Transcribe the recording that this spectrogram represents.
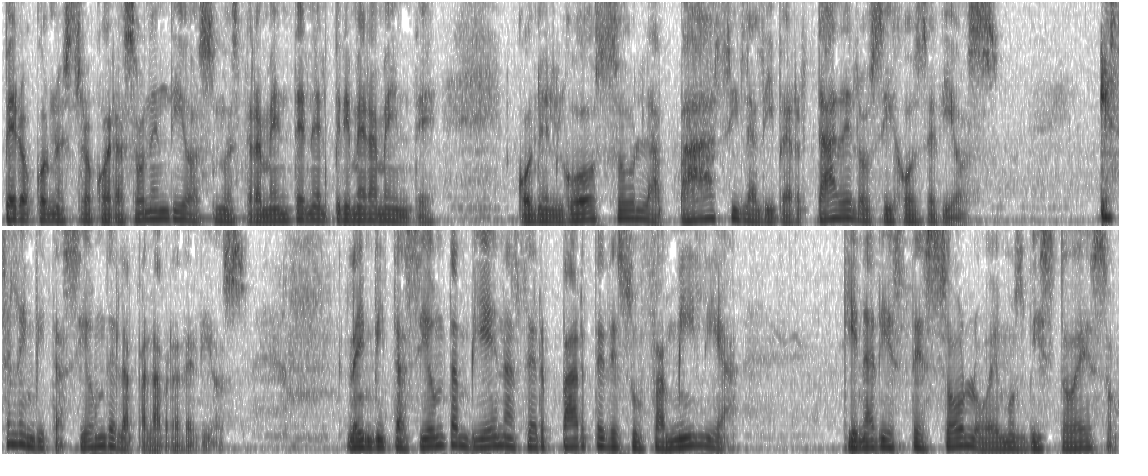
pero con nuestro corazón en Dios, nuestra mente en Él primeramente, con el gozo, la paz y la libertad de los hijos de Dios. Esa es la invitación de la palabra de Dios. La invitación también a ser parte de su familia. Que nadie esté solo, hemos visto eso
